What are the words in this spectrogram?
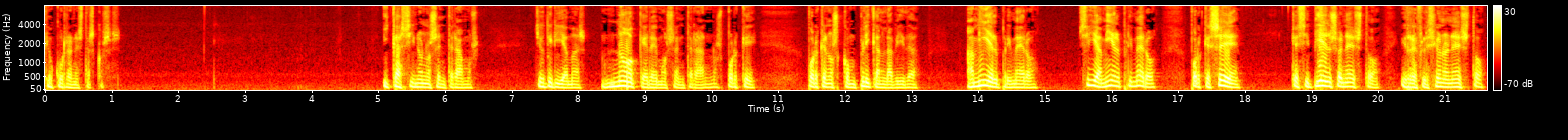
que ocurran estas cosas? Y casi no nos enteramos. Yo diría más, no queremos enterarnos. ¿Por qué? Porque nos complican la vida. A mí el primero, Sí, a mí el primero, porque sé que si pienso en esto y reflexiono en esto,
